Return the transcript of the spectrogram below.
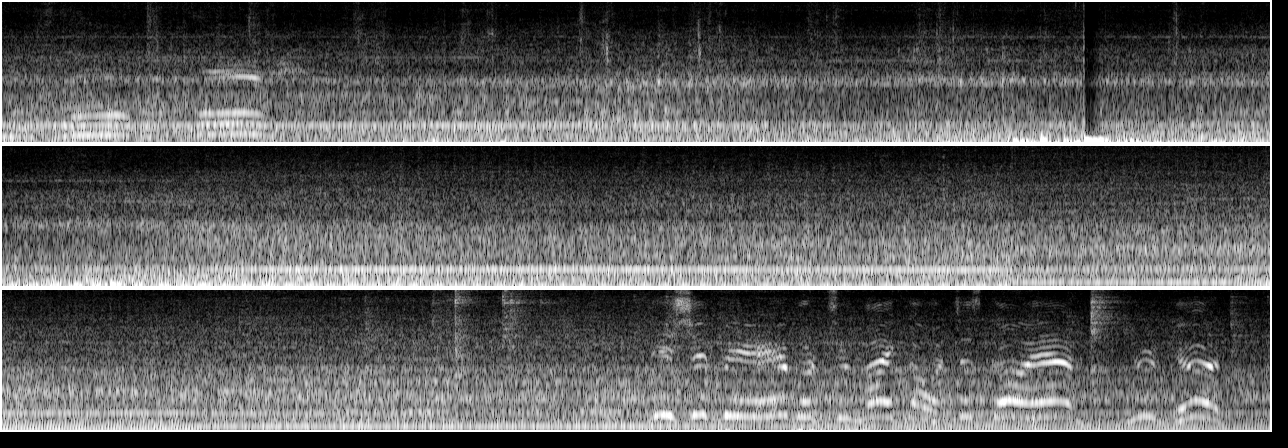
There's that right there. You should be able to, Michael. Just go ahead. You're good.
